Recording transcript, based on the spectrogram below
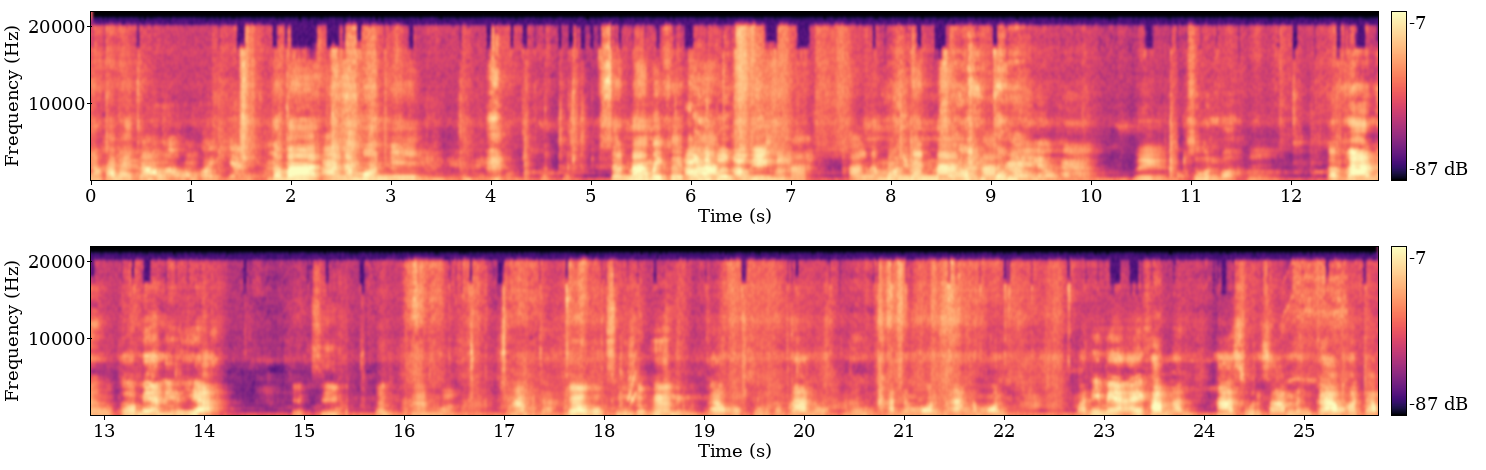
เนาะค่ะพระอาจารเอาย์เอาของข่อยเขียนนี่แต่ว่าอ่างน้ำมนต์นี่ส่วนมากไม่เคยพเอาลานี่ดเบิ่งเอาเองนี่ นะคะ อ่างน้ำมนต์แม่นมากนะคะไปแล้วค่ะเลยศูนย์บ่อืมกับห้าหนึ่งเออแม่นี่เหลียเอฟซีนั่นห้ามวะห้ามจ้ะเก้าหกศูนย์กับห้าหนึ่งเก้าหกศูนย์กับห้าหนึ่งหนึ่งคันน้ำมนต์อ่างน้ำมนต์วันนี้แม่ไอ้ข้ามนั่นห้าศูนย์สามหนึ่งเก้าเขาจับ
